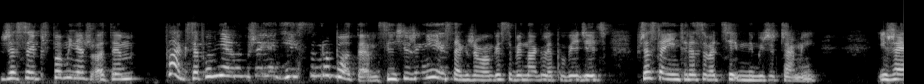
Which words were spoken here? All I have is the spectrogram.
że sobie przypominasz o tym, tak, zapomniałam, że ja nie jestem robotem. W sensie, że nie jest tak, że mogę sobie nagle powiedzieć, przestań interesować się innymi rzeczami. I że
